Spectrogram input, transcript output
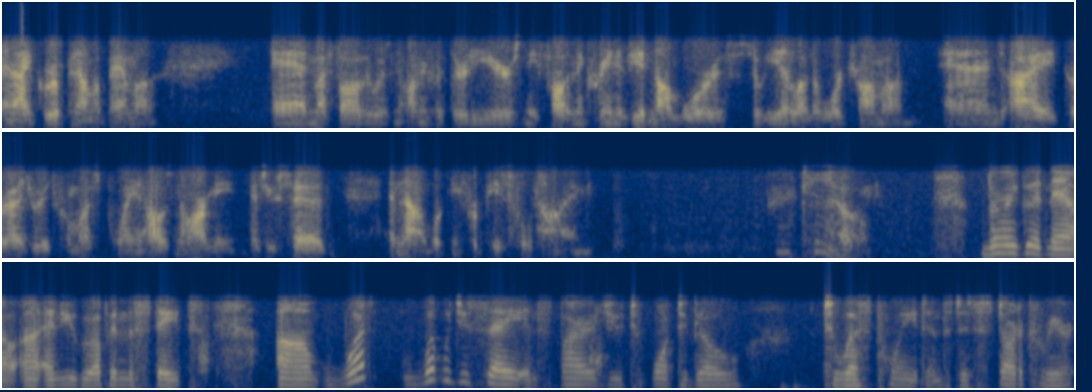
and I grew up in Alabama. And my father was in the army for 30 years, and he fought in the Korean and Vietnam wars, so he had a lot of war trauma. And I graduated from West Point. I was in the army, as you said, and now I'm working for Peaceful Time. Okay. So, Very good. Now, uh, and you grew up in the states. Um, what what would you say inspired you to want to go to West Point and to start a career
